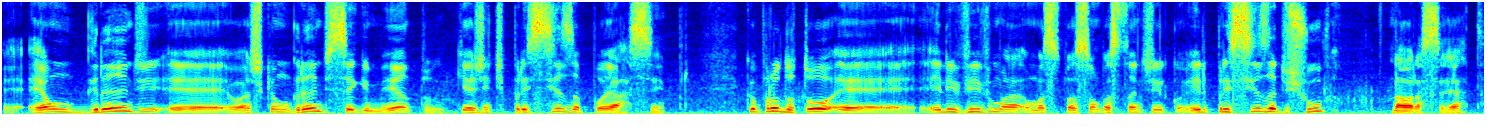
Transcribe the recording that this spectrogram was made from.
É, é um grande, é, eu acho que é um grande segmento que a gente precisa apoiar sempre. Que o produtor, é, ele vive uma, uma situação bastante, ele precisa de chuva na hora certa.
